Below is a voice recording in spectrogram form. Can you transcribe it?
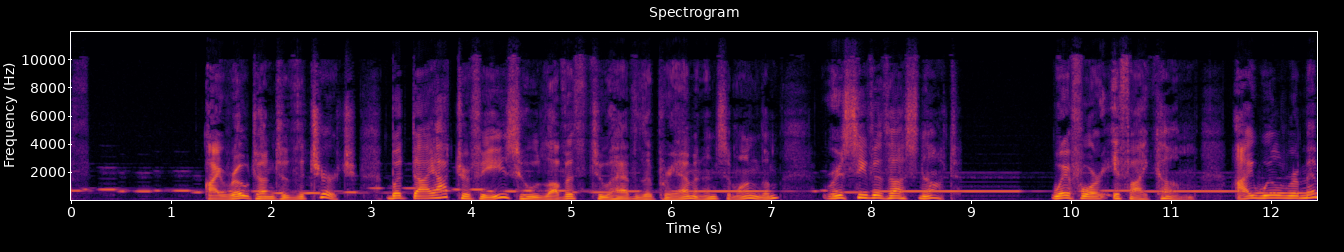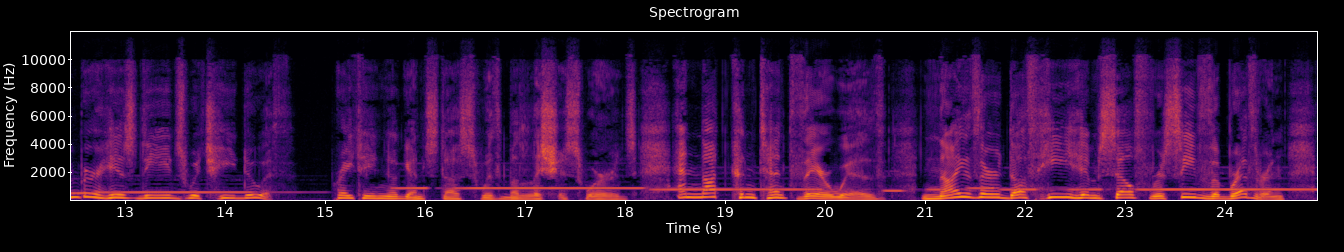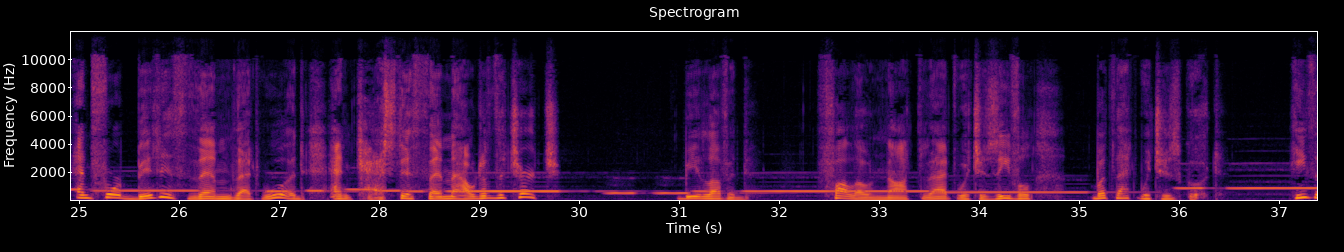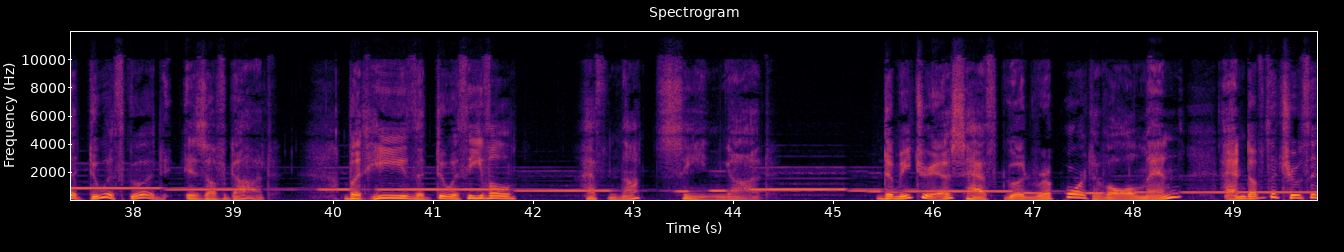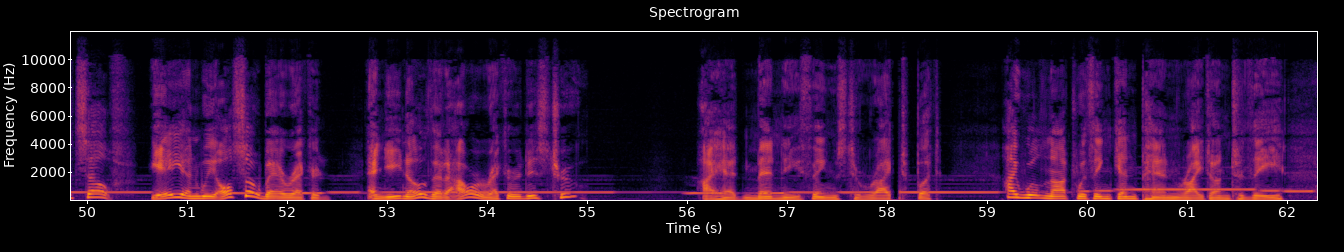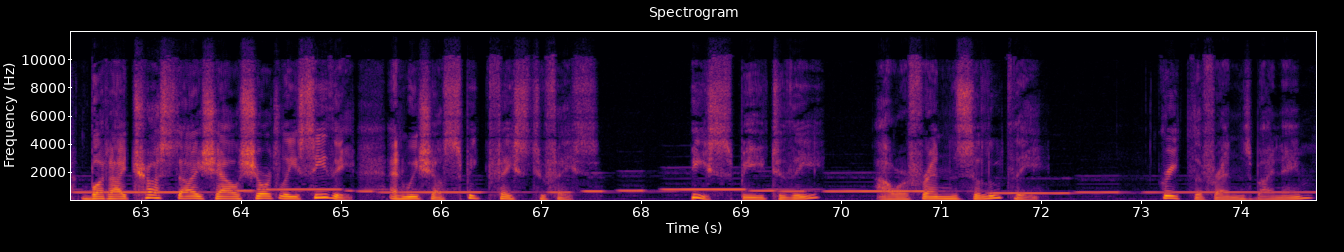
I wrote unto the church, but Diotrephes, who loveth to have the preeminence among them, receiveth us not. Wherefore, if I come, I will remember his deeds which he doeth prating against us with malicious words, and not content therewith, neither doth he himself receive the brethren, and forbiddeth them that would, and casteth them out of the church. Beloved, follow not that which is evil, but that which is good. He that doeth good is of God, but he that doeth evil hath not seen God. Demetrius hath good report of all men, and of the truth itself. Yea, and we also bear record, and ye know that our record is true. I had many things to write, but I will not with ink and pen write unto thee, but I trust I shall shortly see thee, and we shall speak face to face. Peace be to thee. Our friends salute thee. Greet the friends by name.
